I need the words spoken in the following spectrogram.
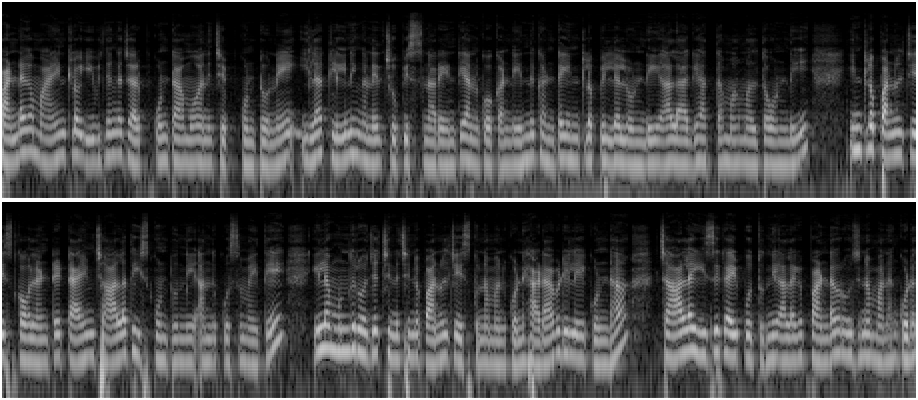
పండగ మా ఇంట్లో ఈ విధంగా జరుపుకుంటాము అని చెప్పుకుంటూనే ఇలా క్లీనింగ్ అనేది చూపిస్తున్నారు. ఏంటి అనుకోకండి. ఎందుకంటే ఇంట్లో పిల్లలు ఉండి అలాగే అత్తమామలతో ఉండి ఇంట్లో పనులు చేసుకోవాలంటే టైం చాలా తీసుకుంటుంది. అందుకోసం అయితే ఇలా ముందు రోజే చిన్న చిన్న పనులు చేసుకున్నాం అనుకోండి. హడావిడి లేకుండా చాలా ఈజీగా అయిపోతుంది. అలాగే పండగ రోజున మనం కూడా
